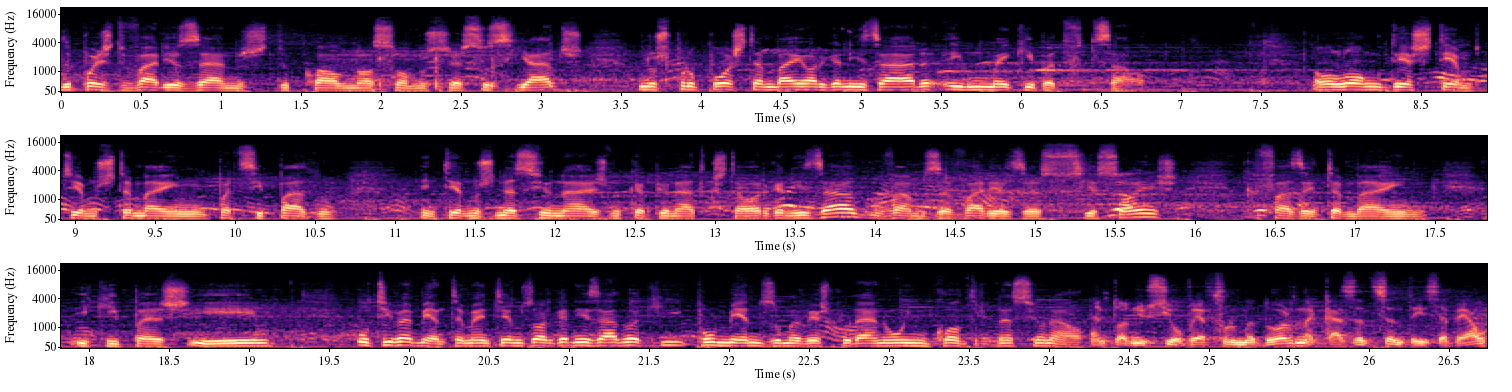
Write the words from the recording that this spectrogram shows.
depois de vários anos do qual nós somos associados, nos propôs também organizar uma equipa de futsal. Ao longo deste tempo temos também participado em termos nacionais no campeonato que está organizado, vamos a várias associações que fazem também equipas e Ultimamente também temos organizado aqui, pelo menos uma vez por ano, um encontro nacional. António Silva é formador na Casa de Santa Isabel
